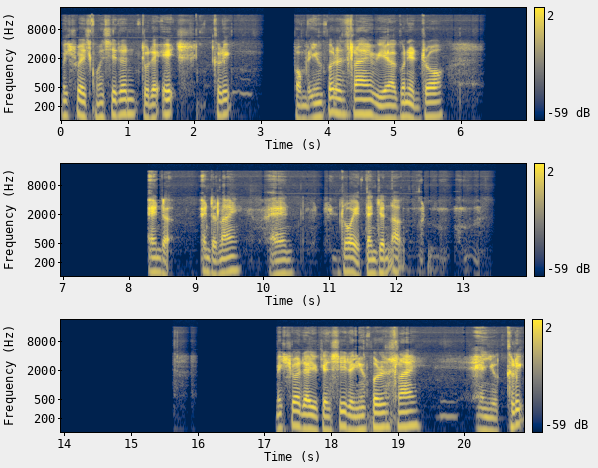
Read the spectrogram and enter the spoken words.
Make sure it's coincident to the edge. Click from the inference line. We are going to draw end the uh, end the line and draw a tangent arc. Make sure that you can see the inference line and you click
